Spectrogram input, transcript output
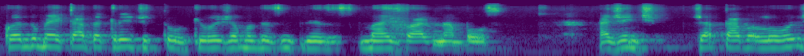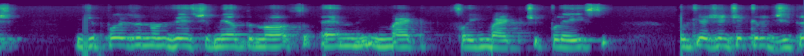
quando o mercado acreditou, que hoje é uma das empresas que mais vale na Bolsa, a gente já estava longe, e depois o investimento nosso é em foi em marketplace, porque a gente acredita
